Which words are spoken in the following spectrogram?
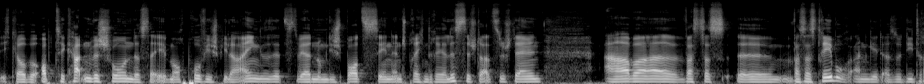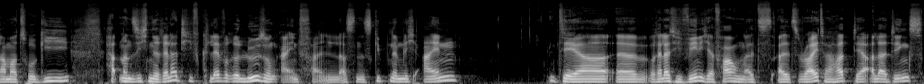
ich glaube, Optik hatten wir schon, dass da eben auch Profispieler eingesetzt werden, um die Sportszenen entsprechend realistisch darzustellen. Aber was das, äh, was das Drehbuch angeht, also die Dramaturgie, hat man sich eine relativ clevere Lösung einfallen lassen. Es gibt nämlich einen der äh, relativ wenig Erfahrung als, als Writer hat, der allerdings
